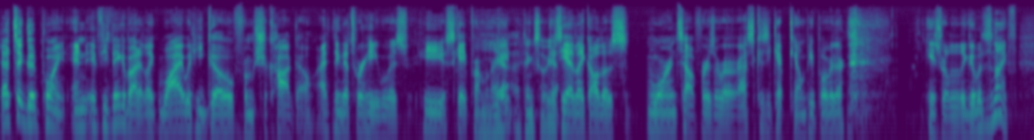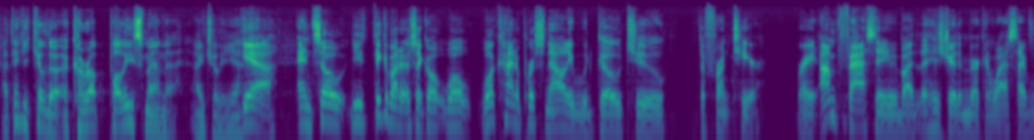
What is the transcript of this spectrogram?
That's a good point. And if you think about it, like why would he go from Chicago? I think that's where he was. He escaped from, right? Yeah, I think so. Yeah, because he had like all those warrants out for his arrest because he kept killing people over there. He's really good with his knife. I think he killed a, a corrupt policeman, uh, actually. Yeah. Yeah. And so you think about it, it's like, oh, well, what kind of personality would go to the frontier? Right. I'm fascinated by the history of the American West. I've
